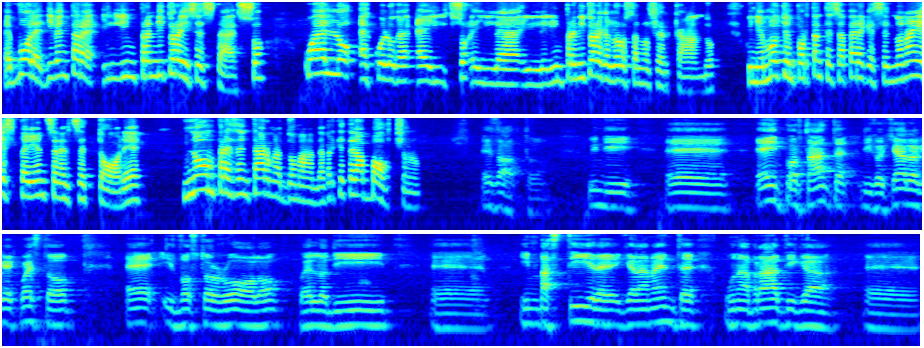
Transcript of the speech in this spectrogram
e vuole diventare l'imprenditore di se stesso quello è quello che è il, il, il, l'imprenditore che loro stanno cercando. Quindi è molto importante sapere che se non hai esperienza nel settore, non presentare una domanda perché te la bocciano. Esatto, quindi eh, è importante, dico è chiaro che questo è il vostro ruolo, quello di eh, imbastire chiaramente una pratica eh,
